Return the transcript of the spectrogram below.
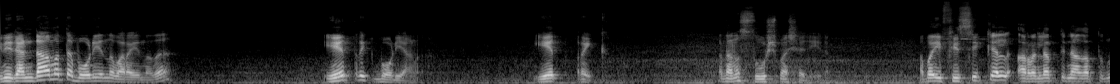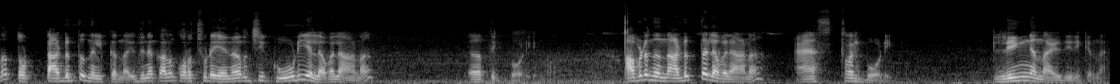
ഇനി രണ്ടാമത്തെ ബോഡി എന്ന് പറയുന്നത് ഏത്രിക് ബോഡിയാണ് ഏത്രിക്. അതാണ് സൂക്ഷ്മ ശരീരം. അപ്പോൾ ഈ ഫിസിക്കൽ റിലത്തിനകത്തുനിന്ന് തൊട്ടടുത്ത് നിൽക്കുന്ന ഇതിനേക്കാളും കുറച്ചുകൂടെ എനർജി കൂടിയ ലെവലാണ് എർത്തിക് ബോഡി എന്ന് അവിടെ നിന്ന് അടുത്ത ലെവലാണ് ആസ്ട്രൽ ബോഡി ലിങ് എന്ന് എഴുതിയിരിക്കുന്നത്.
